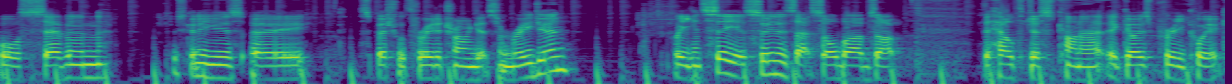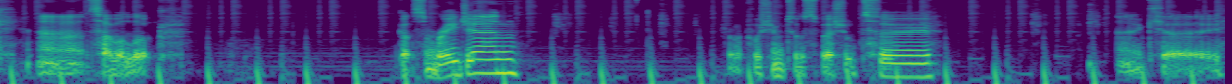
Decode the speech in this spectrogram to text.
four, seven. Just going to use a special three to try and get some regen. But you can see as soon as that soul barb's up, the health just kind of, it goes pretty quick. Uh, let's have a look. Got some regen. Try to push him to a special two. Okay.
